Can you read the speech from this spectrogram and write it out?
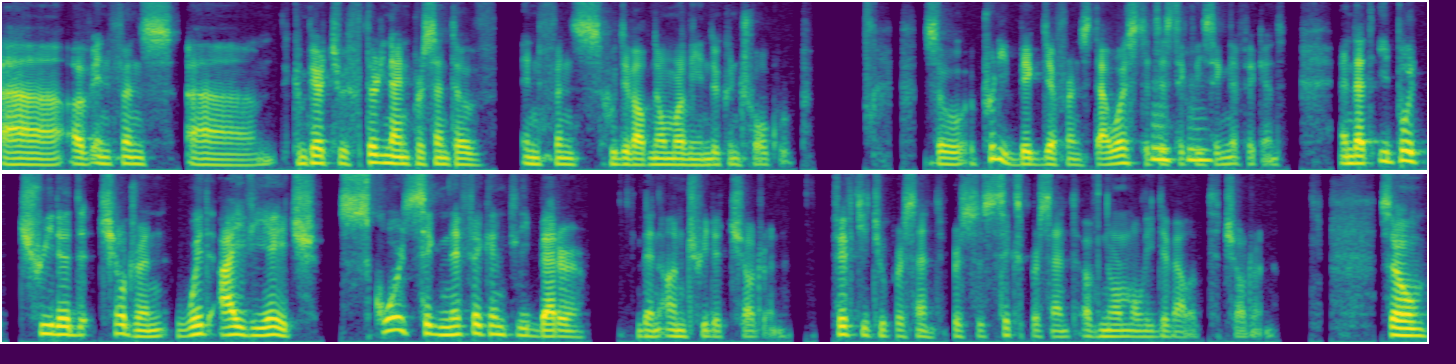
uh, of infants um, compared to 39% of infants who developed normally in the control group. So a pretty big difference that was statistically mm-hmm. significant. And that EPO treated children with IVH scored significantly better than untreated children, 52% versus 6% of normally developed children. So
